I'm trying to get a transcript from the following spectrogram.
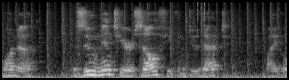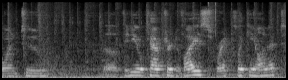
want to zoom into yourself, you can do that by going to the video capture device, right clicking on it,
